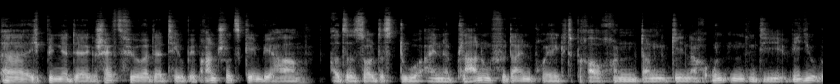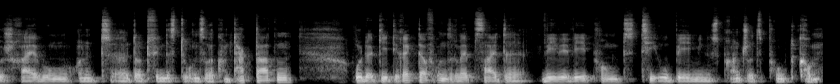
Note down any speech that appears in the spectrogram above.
Äh, ich bin ja der Geschäftsführer der TUB Brandschutz GmbH. Also solltest du eine Planung für dein Projekt brauchen, dann geh nach unten in die Videobeschreibung und äh, dort findest du unsere Kontaktdaten oder geh direkt auf unsere Webseite www.tub-brandschutz.com.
